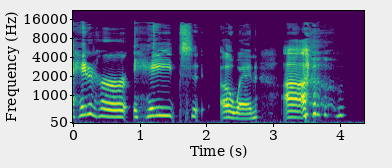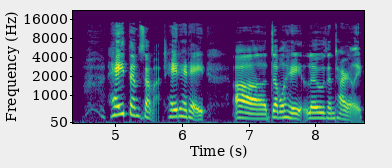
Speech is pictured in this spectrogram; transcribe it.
hated her. Hate Owen. Uh, hate them so much. Hate, hate, hate uh double hate loathe entirely.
